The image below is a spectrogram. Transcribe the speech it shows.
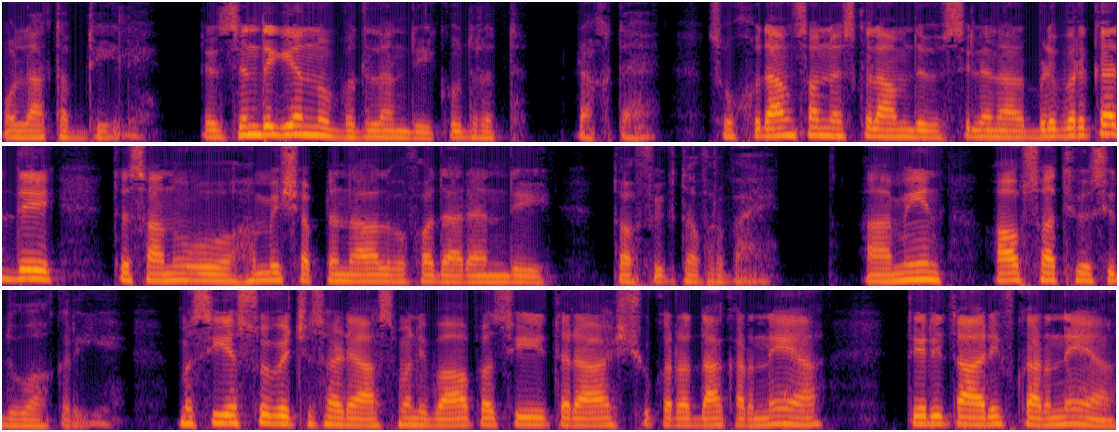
ਉਹ ਲਾ ਤਬਦੀਲ ਹੈ ਤੇ ਜ਼ਿੰਦਗੀਆਂ ਨੂੰ ਬਦਲਣ ਦੀ ਕੁਦਰਤ ਰੱਖਦਾ ਹੈ। ਸੋ ਖੁਦਾ ਸਾਨੂੰ ਇਸ ਕਲਾਮ ਦੇ ਵਸੀਲੇ ਨਾਲ ਬੜੀ ਬਰਕਤ ਦੇ ਤੇ ਸਾਨੂੰ ਉਹ ਹਮੇਸ਼ਾ ਆਪਣੇ ਨਾਲ ਵਫਾਦਾਰ ਰਹਿਣ ਦੀ ਤੌਫੀਕ ਤਾ ਫਰਮਾਏ। ਆਮੀਨ। ਆਪ ਸਾਥੀਓ, ਅਸੀਂ ਦੁਆ ਕਰੀਏ। ਮਸੀਹ ਯਿਸੂ ਵਿੱਚ ਸਾਡੇ ਆਸਮਾਨੀ ਬਾਪ, ਅਸੀਂ ਤੇਰਾ ਸ਼ੁਕਰ ਅਦਾ ਕਰਨੇ ਆ, ਤੇਰੀ ਤਾਰੀਫ ਕਰਨੇ ਆ,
